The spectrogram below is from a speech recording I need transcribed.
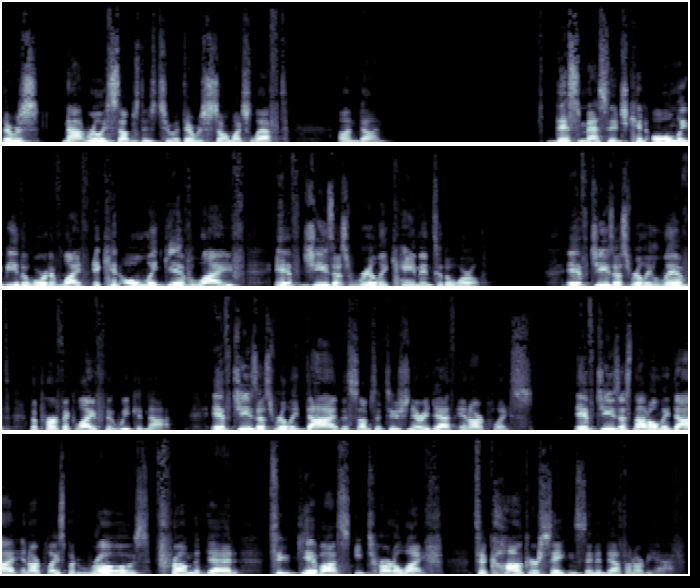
There was not really substance to it. There was so much left undone. This message can only be the word of life. It can only give life if Jesus really came into the world. If Jesus really lived the perfect life that we could not. If Jesus really died the substitutionary death in our place, if Jesus not only died in our place, but rose from the dead to give us eternal life, to conquer Satan, sin, and death on our behalf.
